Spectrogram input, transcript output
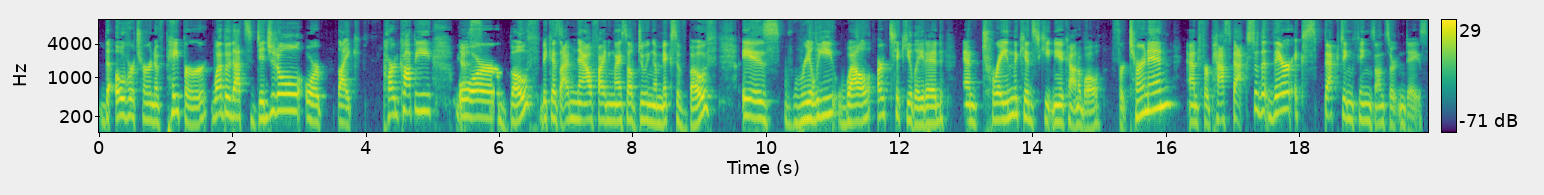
the overturn of paper, whether that's digital or like hard copy yes. or both, because I'm now finding myself doing a mix of both, is really well articulated and train the kids to keep me accountable for turn in and for pass back so that they're expecting things on certain days.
